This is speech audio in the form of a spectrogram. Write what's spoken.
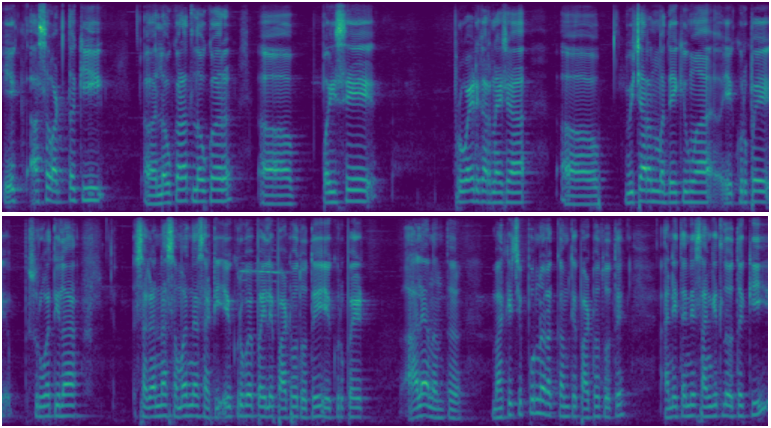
एक असं वाटतं की लवकरात लवकर पैसे प्रोव्हाइड करण्याच्या विचारांमध्ये किंवा एक रुपये सुरुवातीला सगळ्यांना समजण्यासाठी एक रुपये पहिले पाठवत होते एक रुपये आल्यानंतर बाकीची पूर्ण रक्कम ते पाठवत होते. आणि त्यांनी सांगितलं होतं की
